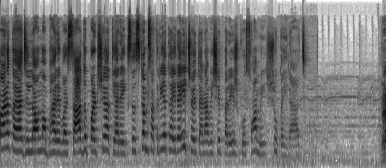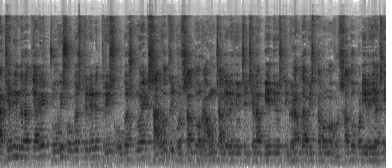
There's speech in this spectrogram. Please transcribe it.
પણ કયા જિલ્લાઓમાં ભારે વરસાદ પડશે, અત્યારે એક સિસ્ટમ સક્રિય થઈ રહી છે, તેના વિશે પરેશ ગોસ્વામી શું કહી રહ્યા છે? રાજ્યની અંદર અત્યારે ચોવીસ ઓગસ્ટથી લઈને ત્રીસ ઓગસ્ટનો એક સાર્વત્રિક વરસાદનો રાઉન્ડ ચાલી રહ્યો છે. છેલ્લા બે દિવસથી ઘણા બધા વિસ્તારોમાં વરસાદો પડી રહ્યા છે.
